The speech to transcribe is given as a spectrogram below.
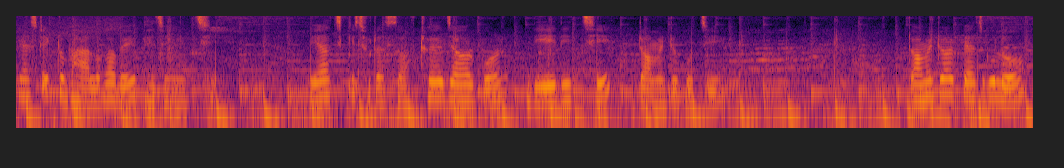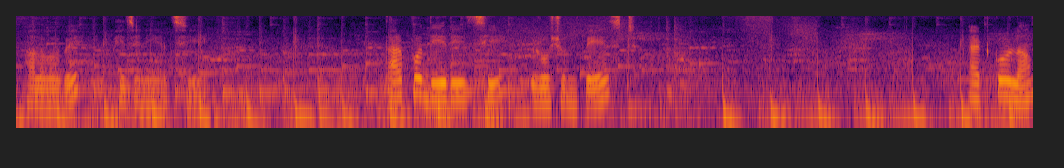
পেঁয়াজটা একটু ভালোভাবে ভেজে নিচ্ছি। পেঁয়াজ কিছুটা সফট হয়ে যাওয়ার পর দিয়ে দিচ্ছি টমেটো কুচি। টমেটো আর পেঁয়াজগুলো ভালোভাবে ভেজে নিয়েছি। তারপর দিয়ে দিয়েছি রসুন পেস্ট। অ্যাড করলাম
